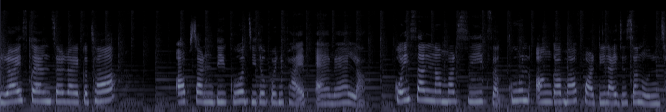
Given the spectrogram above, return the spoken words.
र यसको एन्सर रहेको छ अप्सन डीको zero point five ML question number six कुन अङ्गमा फर्टिलाइजेसन हुन्छ?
